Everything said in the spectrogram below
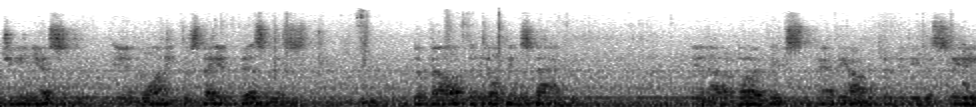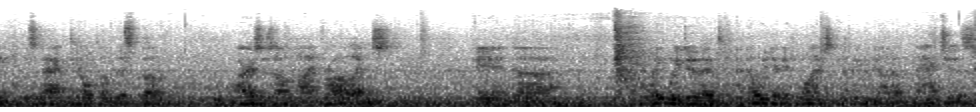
genius and wanting to stay in business, developed the tilting stack and I don't know if you've had the opportunity to see the stack tilt on this boat. Ours is on hydraulics, and uh, I believe we do it, I know we did it once coming out of Natchez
